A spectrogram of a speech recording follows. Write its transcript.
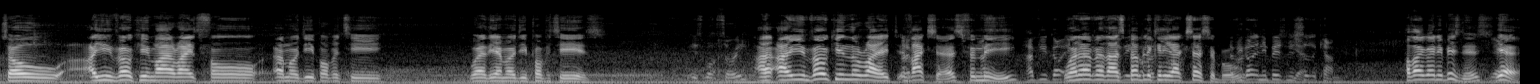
So, are you invoking my rights for MOD property where the MOD property is? Is what? Sorry. Are, are you invoking the right of access for me Have you got? whenever have that's you got- publicly accessible? Have you got any business at the camp? Have I got any business? Yeah. Yeah.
